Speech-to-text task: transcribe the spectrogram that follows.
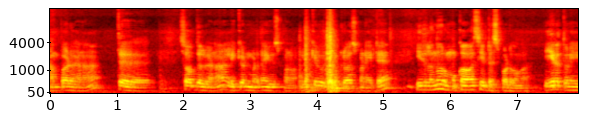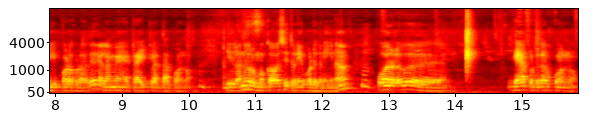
கம்பர்ட் வேணாம் சோப் தூள் வேணாம் லிக்விட் மட்டும் தான் யூஸ் பண்ணும் லிக்விட் ஊற்றி க்ளோஸ் பண்ணிட்டு இதுல வந்து ஒரு முக்கால்வாசி ட்ரெஸ் போட்டுக்கோங்க. ஈர துணி போடக்கூடாது எல்லாமே ட்ரை கிளாத் தான் போடணும். இதுல வந்து ஒரு முக்கால்வாசி துணி போட்டுக்கினீங்கன்னா ஓரளவு கேப் விட்டு தான் போடணும்.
